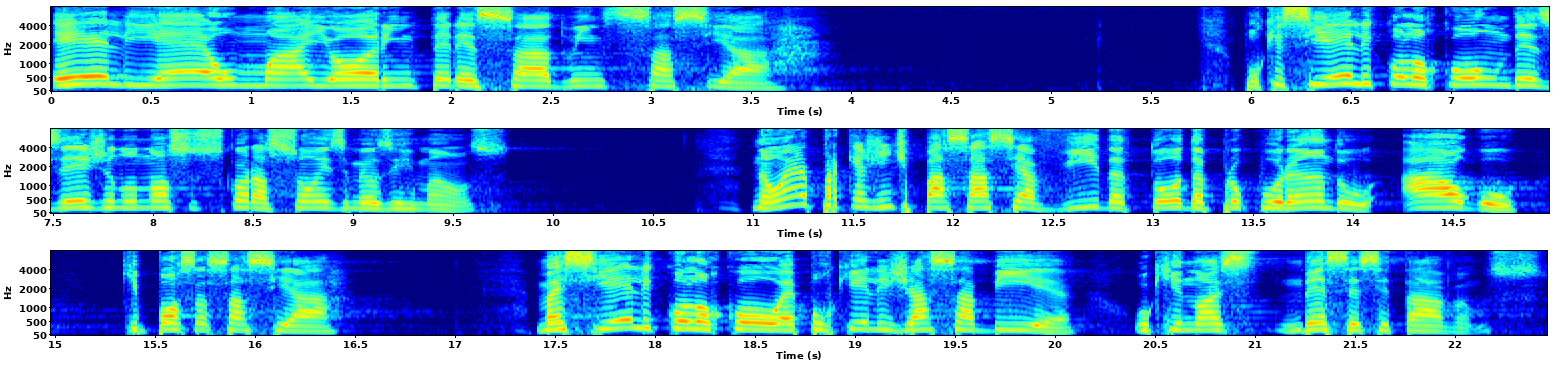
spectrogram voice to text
Ele é o maior interessado em saciar. Porque se Ele colocou um desejo nos nossos corações, meus irmãos, não é para que a gente passasse a vida toda procurando algo que possa saciar. Mas se ele colocou, é porque ele já sabia o que nós necessitávamos.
